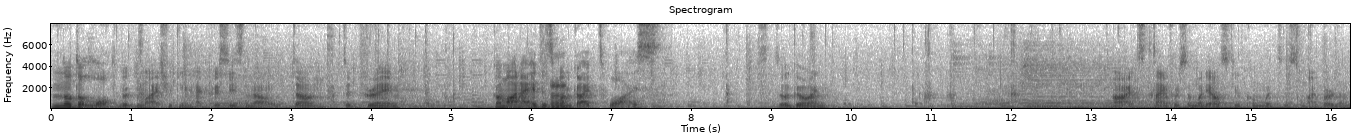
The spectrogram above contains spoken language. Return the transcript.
Not a lot, but my shooting accuracy is now down the drain. Come on, I hit this Hmm. one guy twice. Still going. Alright, it's time for somebody else to come with the sniper then.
